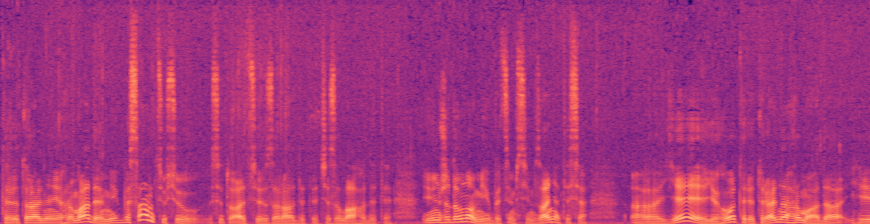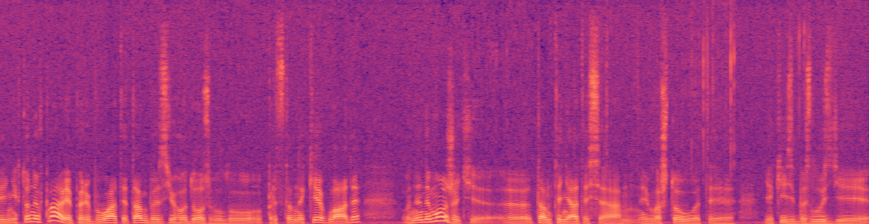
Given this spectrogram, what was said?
територіальної громади міг би сам цю всю ситуацію зарадити чи залагодити. І він вже давно міг би цим всім зайнятися. Е, Є його територіальна громада, і ніхто не вправі перебувати там без його дозволу. Представники влади вони не можуть е, там тинятися і влаштовувати якісь безлузді е,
